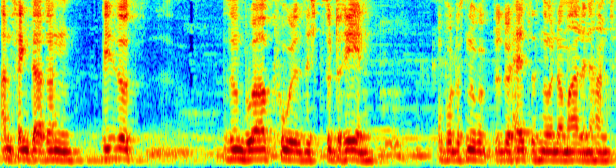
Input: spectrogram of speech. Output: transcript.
anfängt darin, wie so, so ein Whirlpool sich zu drehen. Obwohl nur, du hältst es nur normal in der Hand.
